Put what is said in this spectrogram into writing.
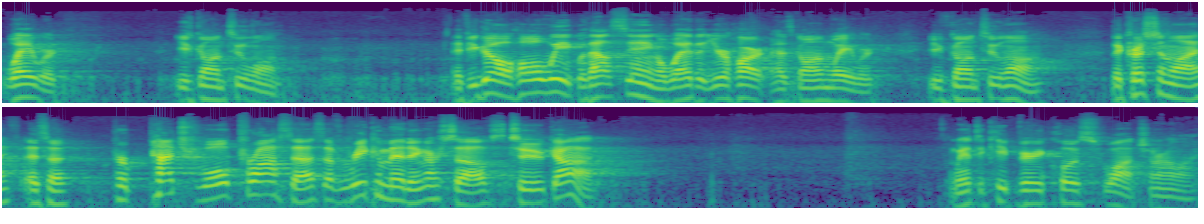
wayward, you've gone too long. If you go a whole week without seeing a way that your heart has gone wayward, you've gone too long. The Christian life is a perpetual process of recommitting ourselves to God. We have to keep very close watch in our life.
